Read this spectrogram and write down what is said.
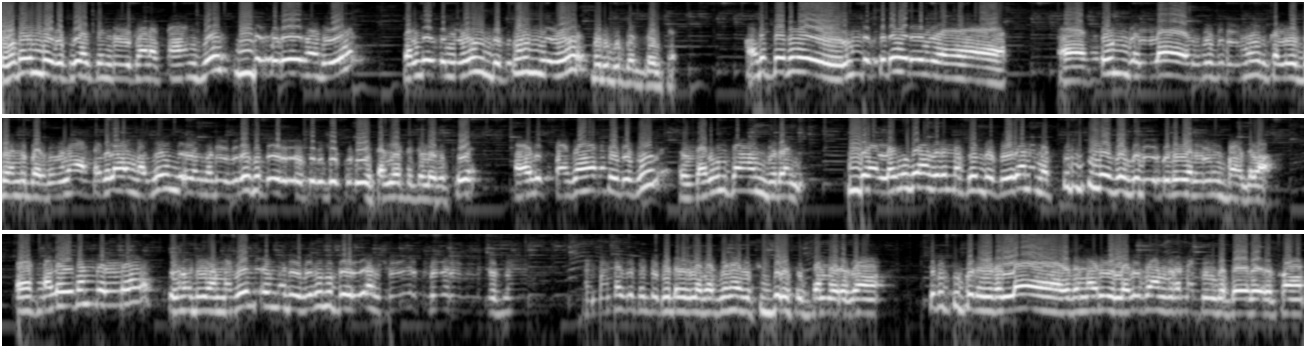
தொடர்ந்து வித்தியாசங்களுக்கான பாங்கு இந்த குடையினுடைய கல்வெட்டிலேயும் இந்த தூண்லேயே குறிப்பிட்டிருக்கு அடுத்தது இந்த குடையுடைய தூண்கள்ல இருக்கக்கூடிய இன்னொரு கல்வெட்டு வந்து பார்த்தீங்கன்னா முதலாம் மகேந்திரனுடைய விருது குறிக்கக்கூடிய கல்வெட்டுகள் இருக்கு. அதாவது பகாபிரிவு லலிதாங்குடன் இந்த லலிதாங்குடன் அப்படின்ற பேரை நம்ம திருச்சியில் இருக்கக்கூடிய குடியரசுன்னு பார்க்கலாம். பல இடங்கள்ல என்னுடைய மகேந்திரனுடைய விருது பேர்ல நிறைய குடியரசுகள் இருக்கும் குடையில பார்த்தீங்கன்னா சித்திர சுத்தம் இருக்கும். திருச்சி இது மாதிரி லலிதாங்குடன் அப்படின்ற பேர் இருக்கும்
